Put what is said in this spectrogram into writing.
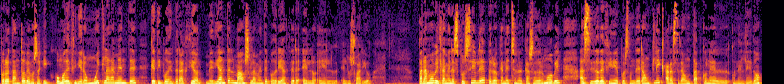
Por lo tanto, vemos aquí cómo definieron muy claramente qué tipo de interacción mediante el mouse solamente podría hacer el usuario. Para móvil también es posible, pero lo que han hecho en el caso del móvil ha sido definir, pues donde era un clic, ahora será un tap con el, con el dedo.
